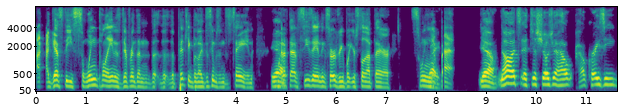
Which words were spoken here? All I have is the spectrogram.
I, I, guess the swing plane is different than the, the, the pitching, but like this seems insane. Yeah, you might have to have season-ending surgery, but you're still out there swinging right. a bat. Yeah, no, it's it just shows you how how crazy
